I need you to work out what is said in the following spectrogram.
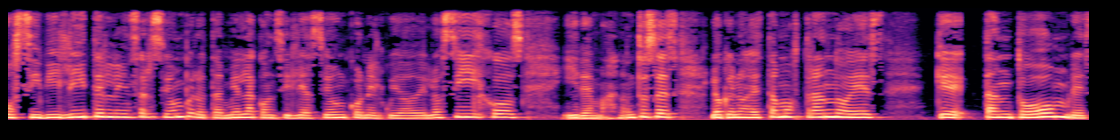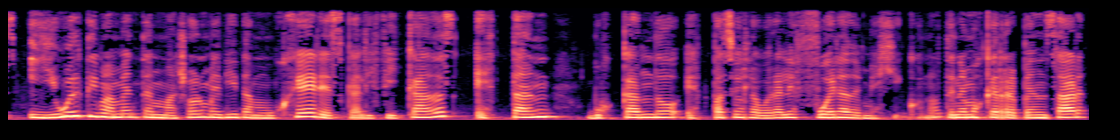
posibiliten la inserción, pero también la conciliación con el cuidado de los hijos y demás. Entonces, lo que nos está mostrando es que tanto hombres y últimamente en mayor medida mujeres calificadas están buscando espacios laborales fuera de México. ¿no? Tenemos que repensar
